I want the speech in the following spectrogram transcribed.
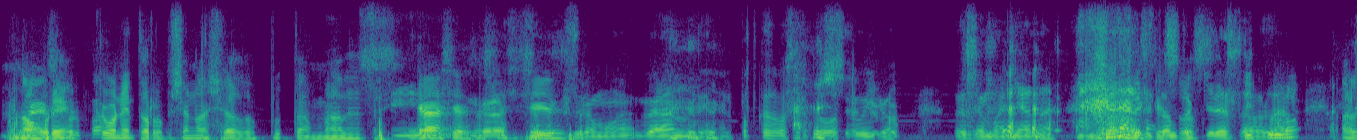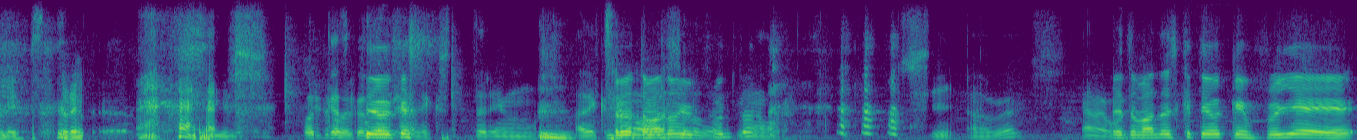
No, Una hombre, disculpa. qué buena interrupción ha Shadow, puta madre. Sí, Gracias, gracias sí, sí. extremo, ¿eh? Grande. El podcast va a ser todo tuyo desde mañana. Que tanto quieres título hablar. al extremo. Sí. Podcast con al es- extremo. Al extremo Retomando mi punto. Sí, a ver. Retomando es que te digo que influye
